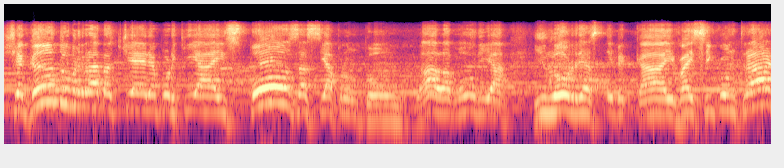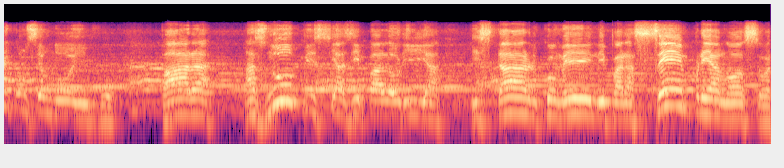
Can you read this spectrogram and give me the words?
chegando rabatéria, porque a esposa se aprontou. Alamúria, e Lórias Tebecai vai se encontrar com seu noivo para as núpcias e paloria estar com Ele para sempre a nossa oração.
